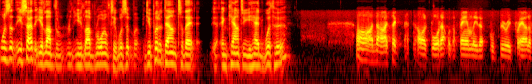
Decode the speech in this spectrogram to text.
Was it you say that you love the you love royalty? Was it? Do you put it down to that encounter you had with her? Oh no, I think I was brought up with a family that were very proud of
